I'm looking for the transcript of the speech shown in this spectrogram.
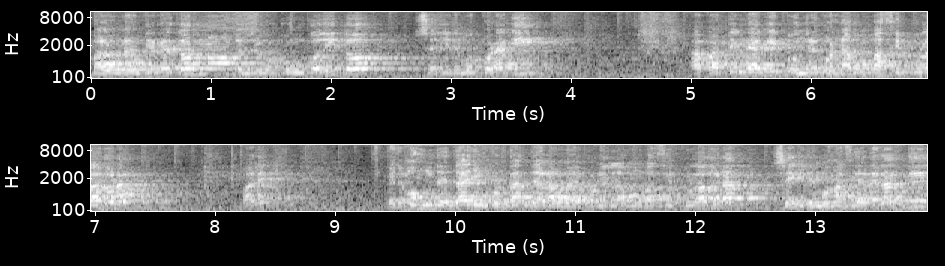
válvula antirretorno, vendremos con un codito, seguiremos por aquí, a partir de aquí pondremos la bomba circuladora, ¿vale? Veremos un detalle importante a la hora de poner la bomba circuladora, seguiremos hacia adelante,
